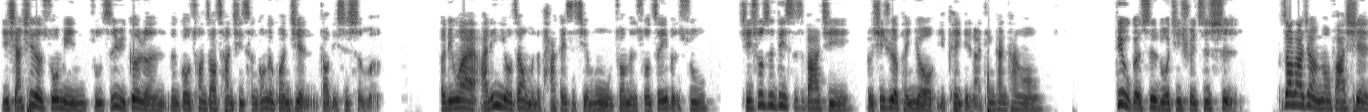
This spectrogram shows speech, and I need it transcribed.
也详细的说明，组织与个人能够创造长期成功的关键到底是什么。而另外，阿玲也有在我们的 Podcast 节目专门说这一本书，集数是第四十八集，有兴趣的朋友也可以点来听看看哦。第五个是逻辑学知识，不知道大家有没有发现，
